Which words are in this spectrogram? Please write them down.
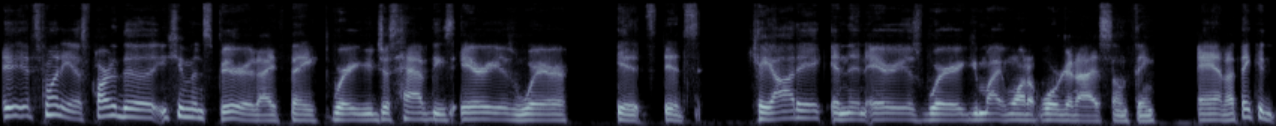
it's funny as part of the human spirit. I think where you just have these areas where it's it's chaotic, and then areas where you might want to organize something. And I think it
